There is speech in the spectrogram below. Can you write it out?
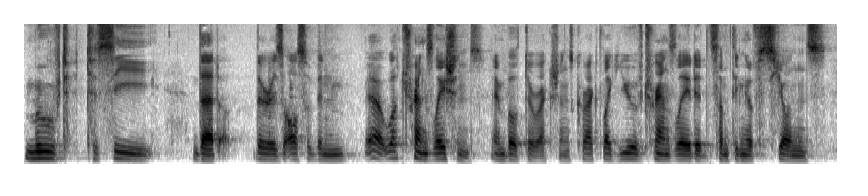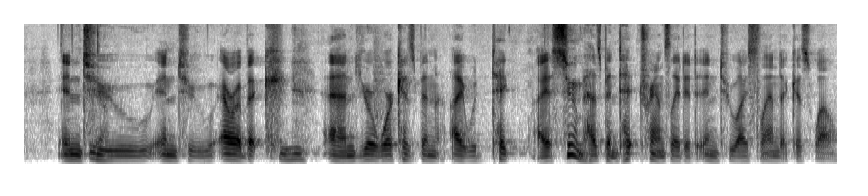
moved to see that there has also been, uh, well, translations in both directions, correct? Like you have translated something of Sjón's into yeah. into Arabic, mm-hmm. and your work has been, I would take, I assume, has been t- translated into Icelandic as well.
